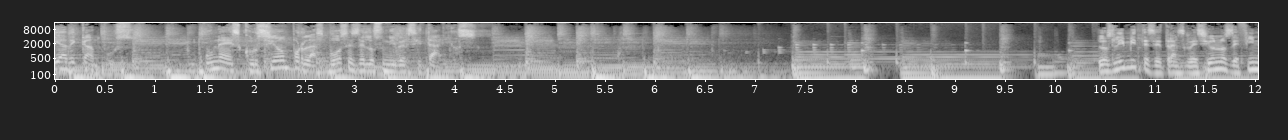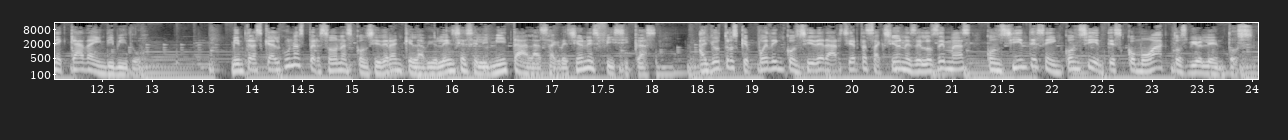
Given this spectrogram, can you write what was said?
Día de Campus. Una excursión por las voces de los universitarios. Los límites de transgresión los define cada individuo. Mientras que algunas personas consideran que la violencia se limita a las agresiones físicas, hay otros que pueden considerar ciertas acciones de los demás, conscientes e inconscientes, como actos violentos.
